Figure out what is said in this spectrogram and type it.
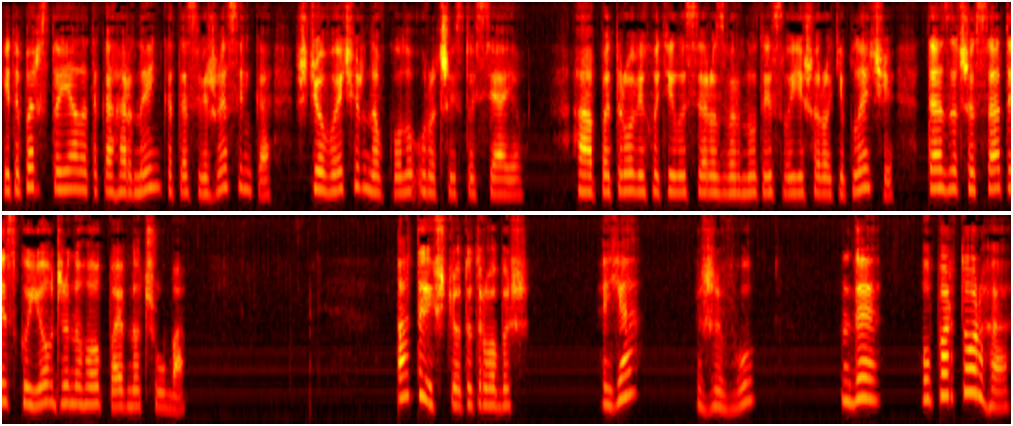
і тепер стояла така гарненька та свіжесенька, що вечір навколо урочисто сяяв. А Петрові хотілося розвернути свої широкі плечі та зачесати скуйовдженого, певно, чуба. А ти що тут робиш? Я живу? Де? У парторга?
